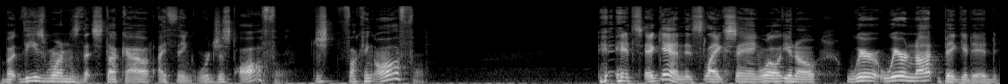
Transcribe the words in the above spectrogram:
But these ones that stuck out, I think, were just awful. Just fucking awful. It's again, it's like saying, well, you know, we're we're not bigoted,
